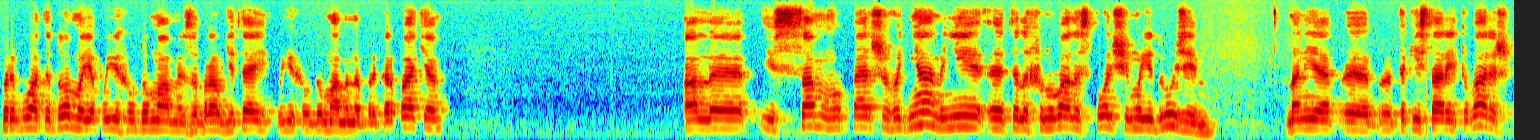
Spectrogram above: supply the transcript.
перебувати вдома. Я поїхав до мами, забрав дітей, поїхав до мами на Прикарпаття. Але із самого першого дня мені е, телефонували з Польщі мої друзі. У мене є е, такий старий товариш,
